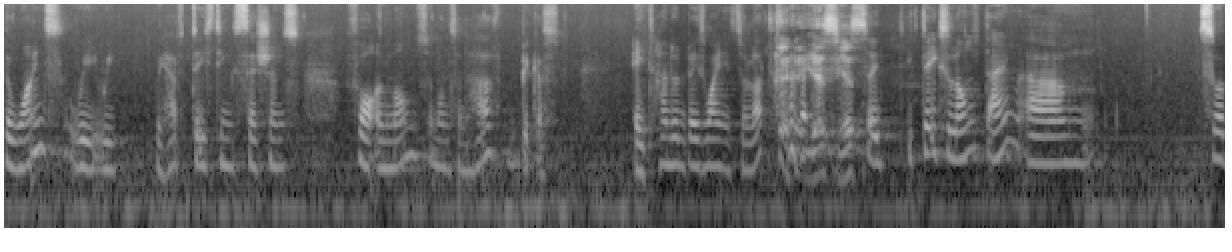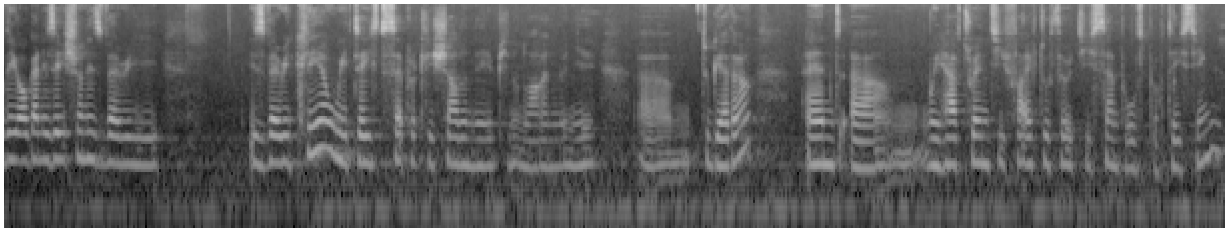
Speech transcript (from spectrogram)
the wines. We, we, we have tasting sessions for a month, a month and a half, because 800 base wine is a lot. yes, yes. So it, it, takes a long time. Um, so the organization is very is very clear. We taste separately Chardonnay, Pinot Noir, and Meunier um, together, and um, we have 25 to 30 samples per tasting,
